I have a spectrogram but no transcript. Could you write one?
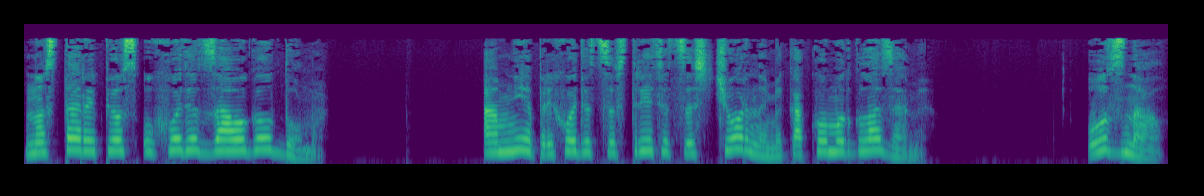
но старый пес уходит за угол дома. А мне приходится встретиться с черными, как омут глазами. «Узнал»,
